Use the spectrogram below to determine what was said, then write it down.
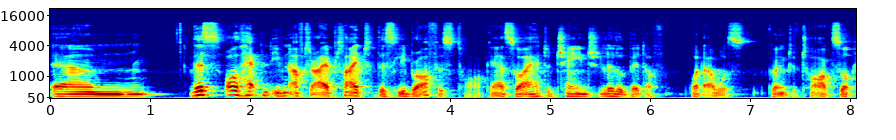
um, this all happened even after I applied to this LibreOffice talk. Yeah? So I had to change a little bit of what I was going to talk. So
